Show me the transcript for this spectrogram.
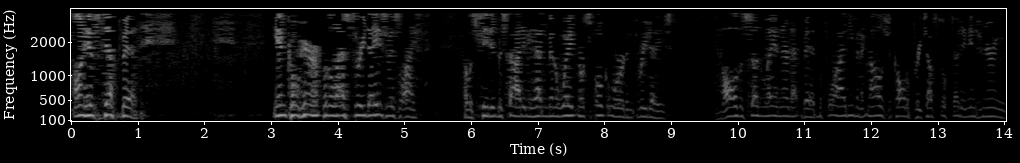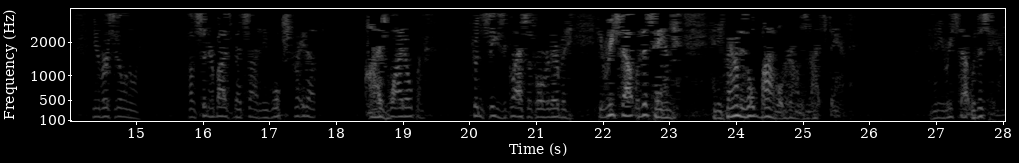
On his deathbed, incoherent for the last three days of his life, I was seated beside him. He hadn't been awake nor spoke a word in three days. And all of a sudden, laying there in that bed, before I'd even acknowledged the call to preach, I was still studying engineering at the University of Illinois. I was sitting there by his bedside, and he woke straight up, eyes wide open. Couldn't see his glasses were over there, but he reached out with his hand, and he found his old Bible there on his nightstand. And then he reached out with his hand,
